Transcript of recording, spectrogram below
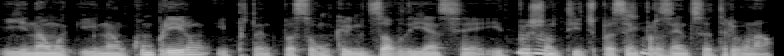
e não, e não cumpriram, e portanto passou um crime de desobediência e depois uhum. são detidos para serem presentes a tribunal.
